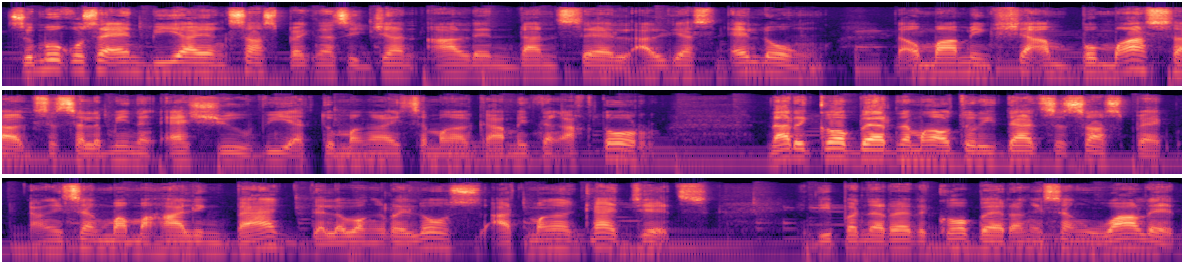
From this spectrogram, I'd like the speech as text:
Sumuko sa NBI ang suspect na si John Allen Dancel alias Elong na umaming siya ang bumasag sa salamin ng SUV at tumangay sa mga gamit ng aktor. Na-recover ng mga otoridad sa suspect ang isang mamahaling bag, dalawang relos at mga gadgets. Hindi pa nare-recover ang isang wallet,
